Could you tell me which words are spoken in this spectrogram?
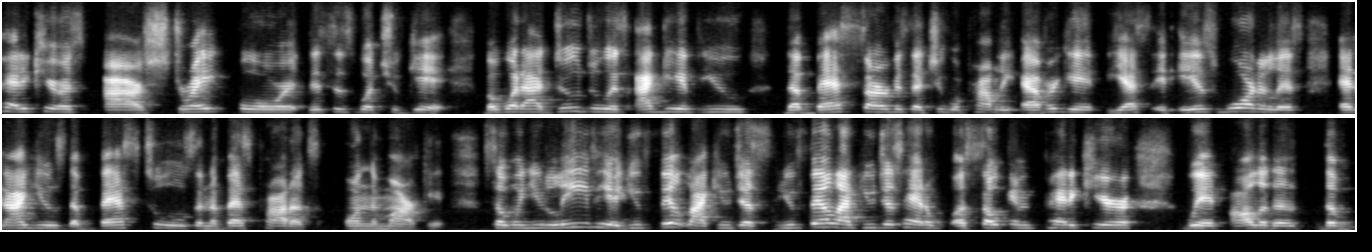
pedicures are straightforward. This is what you get. But what I do do is I give you the best service that you will probably ever get. Yes, it is waterless, and I use the best tools and the best products on the market. So when you leave here, you feel like you just you feel like you just had a, a soaking pedicure with all of the the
